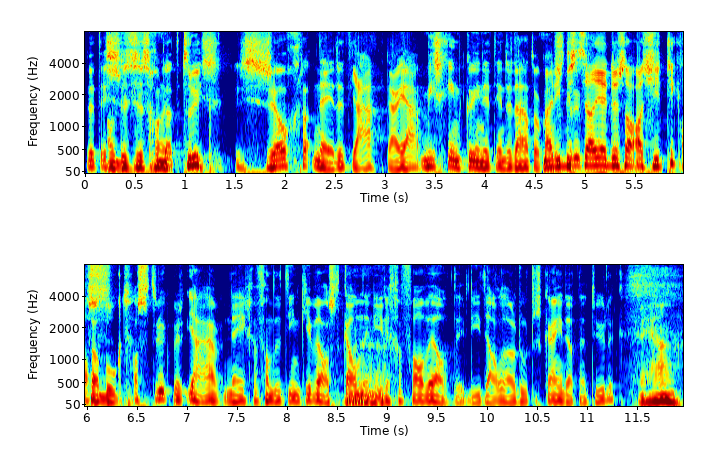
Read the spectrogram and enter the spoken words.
Dat is, Oh, dus het is gewoon een dat truc. is Zo Nee, dat, ja, nou ja, misschien kun je het inderdaad ook Maar als die truc- bestel jij dus al als je je ticket al als, boekt? als truc. Ja, 9 van van de 10 keer wel. Dus het kan in ieder geval wel. Die- Niet alle routes kan je dat natuurlijk. Ja.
